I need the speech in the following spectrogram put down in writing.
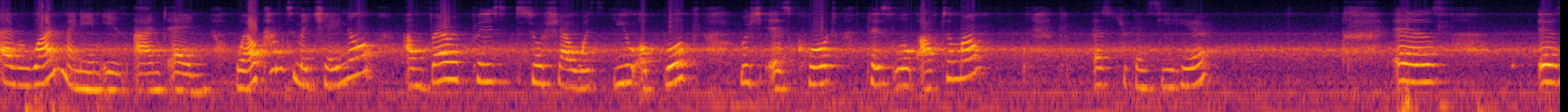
everyone, my name is Ant and welcome to my channel. I'm very pleased to share with you a book which is called Please Look After Mom. As you can see here, is is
